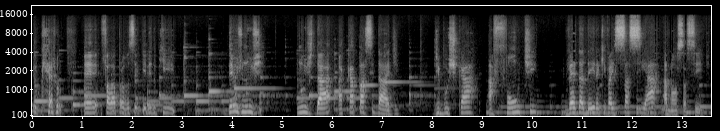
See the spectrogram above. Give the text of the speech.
Eu quero é, falar para você, querido, que Deus nos, nos dá a capacidade de buscar a fonte verdadeira que vai saciar a nossa sede.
